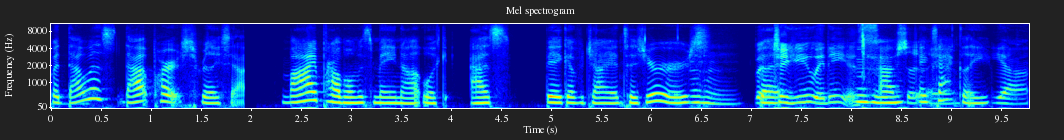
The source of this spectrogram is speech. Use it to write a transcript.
but that was that part's really sad. My problems may not look as big of giants as yours. Mm-hmm. But, But- to you, it is. Mhm, Absolutely. Exactly. Yeah.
